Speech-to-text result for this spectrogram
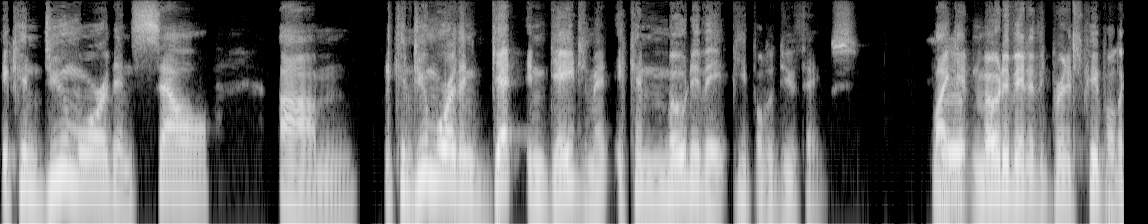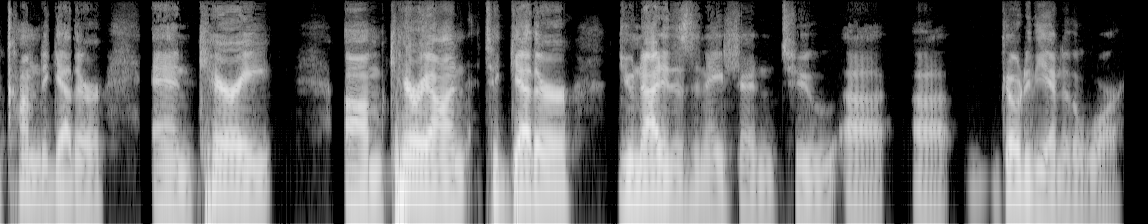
it can do more than sell, um, it can do more than get engagement. It can motivate people to do things. Like Mhm. it motivated the British people to come together and carry um, carry on together, united as a nation, to uh, uh, go to the end of the war.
